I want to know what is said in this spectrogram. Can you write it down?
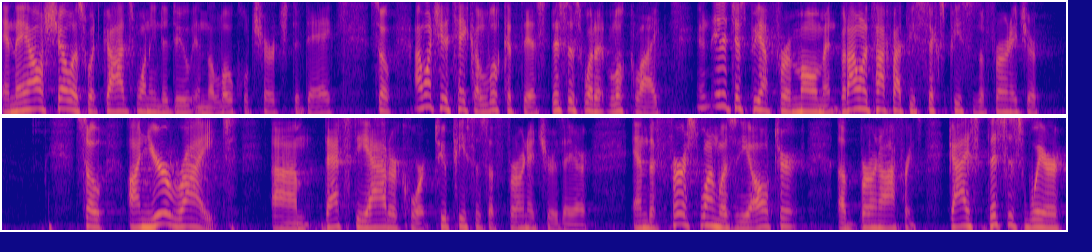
and they all show us what God's wanting to do in the local church today. So I want you to take a look at this. This is what it looked like, and it'll just be up for a moment. But I want to talk about these six pieces of furniture. So on your right, um, that's the outer court, two pieces of furniture there. And the first one was the altar of burnt offerings. Guys, this is where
